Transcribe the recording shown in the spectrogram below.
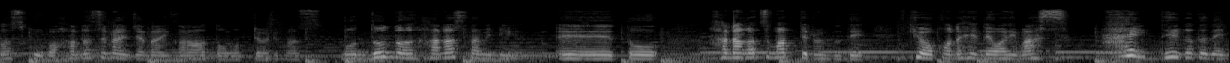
マスクが話せないんじゃないかなと思っております。もうどんどん話すために、えーと、鼻が詰まってるので、今日はこの辺で終わります。はい、ということで、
